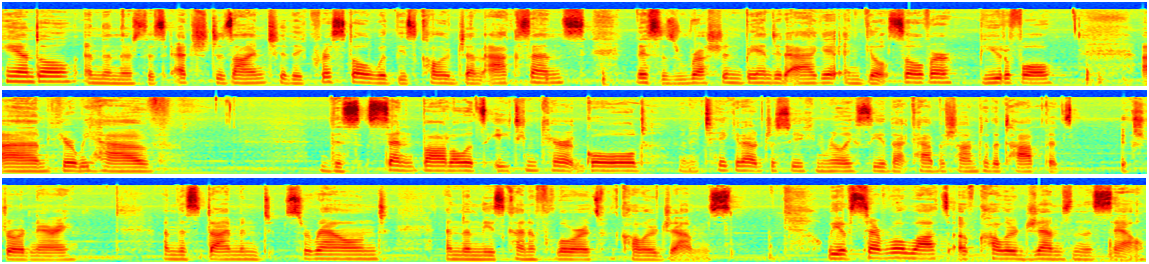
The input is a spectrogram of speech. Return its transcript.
handle, and then there's this etched design to the crystal with these colored gem accents. This is Russian banded agate and gilt silver, beautiful. Um, here we have this scent bottle, it's 18 karat gold. I'm gonna take it out just so you can really see that cabochon to the top that's extraordinary. And this diamond surround, and then these kind of florets with colored gems. We have several lots of colored gems in the sale.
